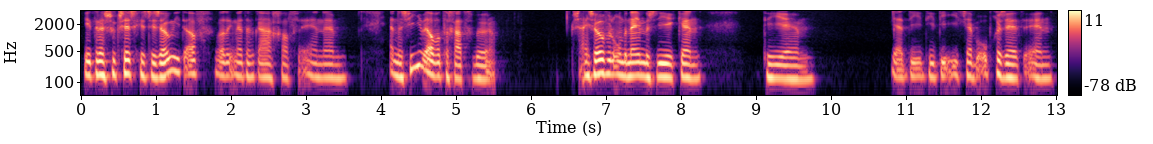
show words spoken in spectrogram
Internet Succesgids is ook niet af, wat ik net ook aangaf. En, um, en dan zie je wel wat er gaat gebeuren. Zijn zoveel ondernemers die ik ken die, um, ja, die, die, die iets hebben opgezet. En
